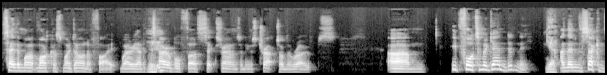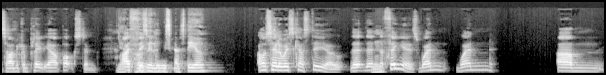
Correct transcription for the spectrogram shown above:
say the Mar- Marcos Maidana fight, where he had a Mhm. terrible first six rounds and he was trapped on the ropes, um, he fought him again, didn't he? Yeah. And then the second time, he completely outboxed him. Yeah, I Jose think Luis Castillo. Jose Luis Castillo. The the, Mm. the thing is when when um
